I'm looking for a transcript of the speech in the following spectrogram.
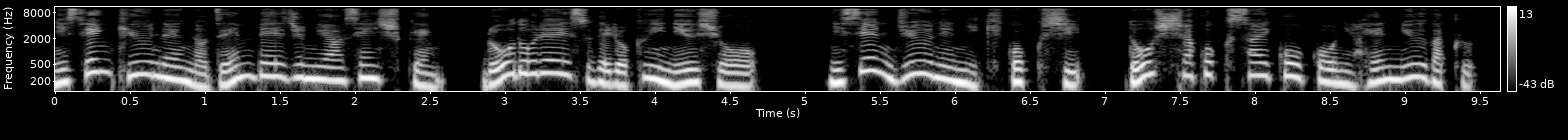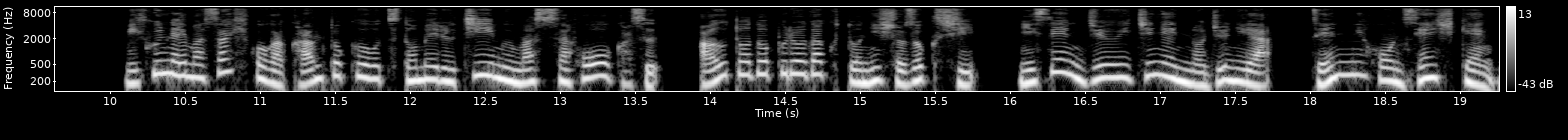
2009年の全米ジュニア選手権ロードレースで6位入賞。2010年に帰国し、同志社国際高校に編入学。三船正彦が監督を務めるチームマッサフォーカスアウトドプロダクトに所属し、2011年のジュニア全日本選手権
